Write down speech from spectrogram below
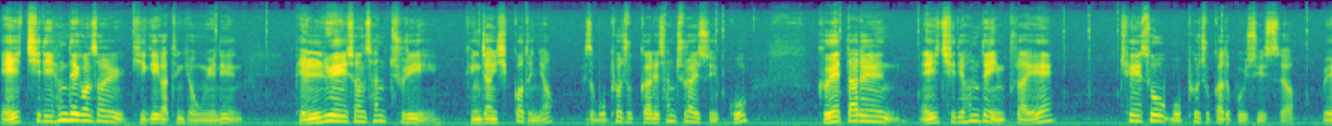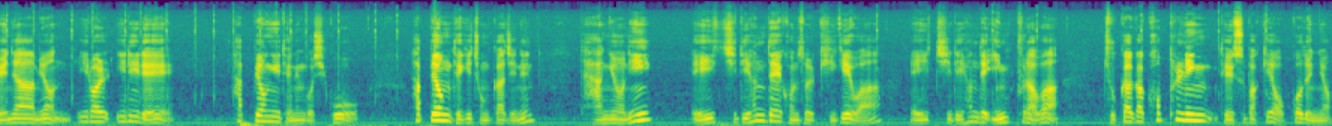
HD 현대건설기계 같은 경우에는 밸류에이션 산출이 굉장히 쉽거든요. 그래서 목표 주가를 산출할 수 있고 그에 따른 HD 현대인프라의 최소 목표 주가도 볼 수 있어요. 왜냐하면 1월 1일에 합병이 되는 것이고 합병되기 전까지는 당연히 HD 현대건설 기계와 HD 현대 인프라와 주가가 커플링 될 수밖에 없거든요.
